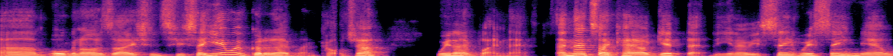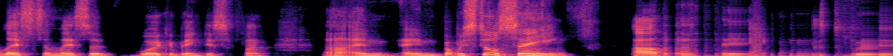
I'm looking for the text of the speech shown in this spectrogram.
um, organisations who say, "Yeah, we've got an blame culture. We don't blame that," and that's okay. I get that. You know, we're seeing we're seeing now less and less of worker being disciplined, uh, and and but we're still seeing other things. We're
